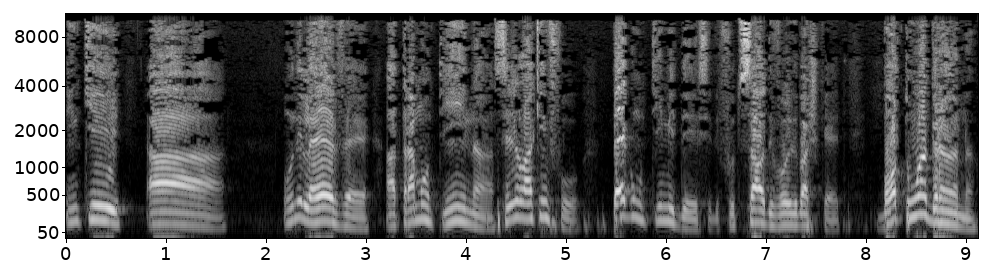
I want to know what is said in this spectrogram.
em que a Unilever, a Tramontina, seja lá quem for, pega um time desse, de futsal, de vôlei, de basquete, bota uma grana.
